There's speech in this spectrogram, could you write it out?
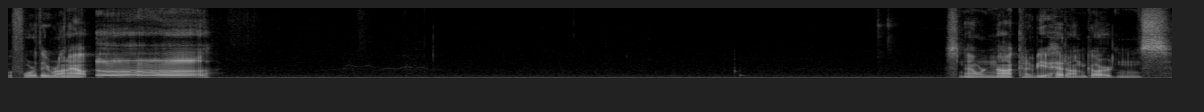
Before they run out. Ugh. So now we're not going to be ahead on gardens.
